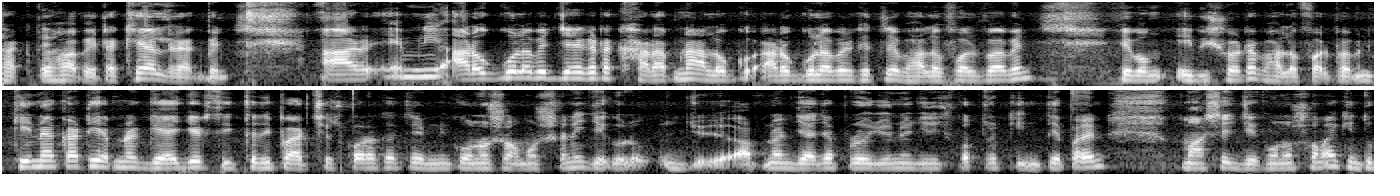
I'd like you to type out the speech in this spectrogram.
থাকতে হবে, এটা খেয়াল রাখবেন। আর এমনি আরোগ্য লাভের জায়গাটা খারাপ না আরোগ্য আরোগ্য লাভের ক্ষেত্রে ভালো ফল পাবেন এবং এই বিষয়টা ভালো ফল পাবেন। কেনাকাটি, আপনার গ্যাজেটস ইত্যাদি পারচেস করার ক্ষেত্রে এমনি কোনো সমস্যা নেই, যেগুলো আপনার যা যা প্রয়োজনীয় জিনিসপত্র কিনতে পারেন মাসের যে কোনো সময়, কিন্তু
